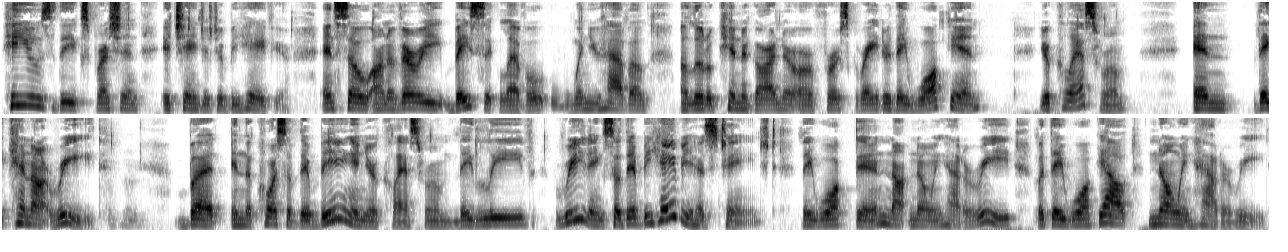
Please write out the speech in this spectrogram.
He used the expression, it changes your behavior. And so on a very basic level, when you have a, a little kindergartner or a first grader, they walk in your classroom and they cannot read. Mm-hmm. But in the course of their being in your classroom, they leave reading. So their behavior has changed. They walked in not knowing how to read, but they walk out knowing how to read.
